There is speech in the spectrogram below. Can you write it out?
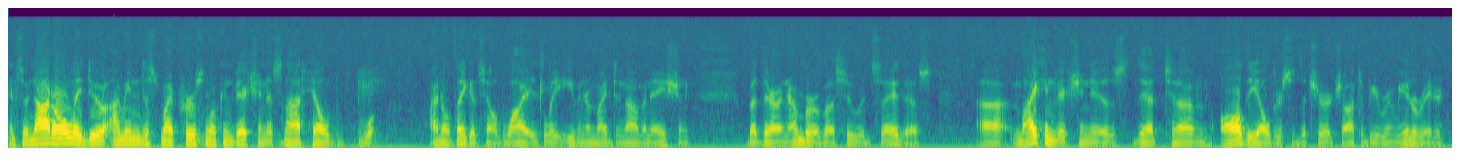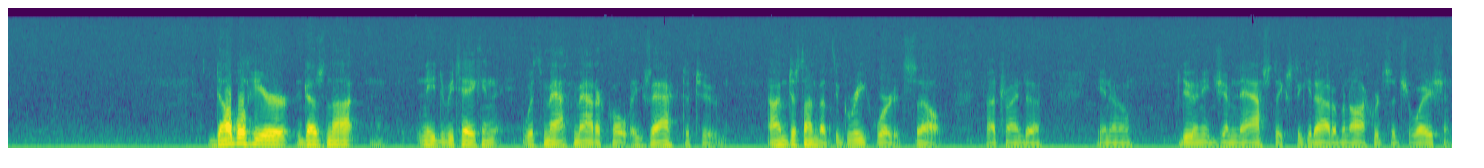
and so not only do, I mean, this is my personal conviction, it's not held, I don't think it's held widely even in my denomination, but there are a number of us who would say this. Uh, my conviction is that um, all the elders of the church ought to be remunerated. Double here does not need to be taken with mathematical exactitude. I'm just talking about the Greek word itself, I'm not trying to, you know, do any gymnastics to get out of an awkward situation.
